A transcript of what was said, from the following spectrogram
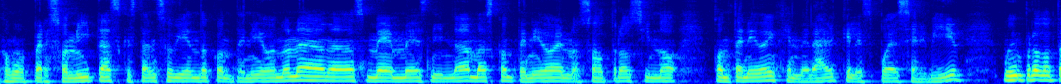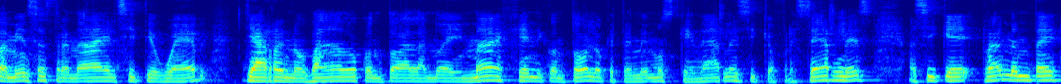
como personitas que están subiendo contenido, no nada más memes ni nada más contenido de nosotros, sino contenido en general que les puede servir. Muy pronto también se estrenará el sitio web ya renovado con toda la nueva imagen y con todo lo que tenemos que darles y que ofrecerles. Así que realmente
